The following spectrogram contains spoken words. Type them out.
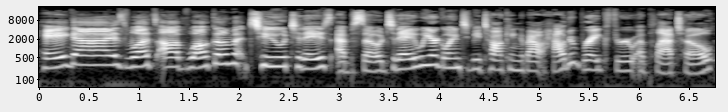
Hey guys, what's up? Welcome to today's episode. Today we are going to be talking about how to break through a plateau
